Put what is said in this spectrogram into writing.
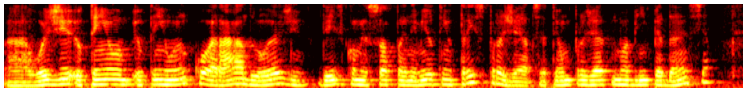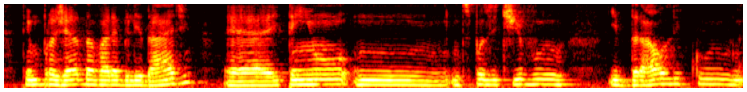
Ah, hoje eu tenho, eu tenho ancorado hoje, desde que começou a pandemia, eu tenho três projetos. Eu tenho um projeto numa bioimpedância, tenho um projeto da variabilidade é, e tenho um, um dispositivo hidráulico.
